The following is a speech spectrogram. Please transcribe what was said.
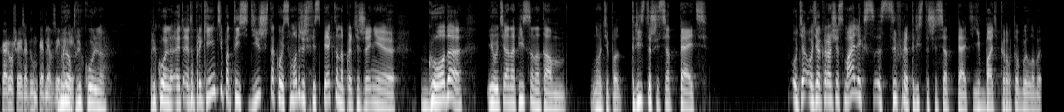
Хорошая задумка для Бля, взаимодействия. прикольно. Прикольно. Это, это прикинь, типа, ты сидишь такой, смотришь фиспекта на протяжении года, и у тебя написано там, ну, типа, 365. У тебя, у тебя короче, смайлик с, с цифрой 365. Ебать, круто было бы.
